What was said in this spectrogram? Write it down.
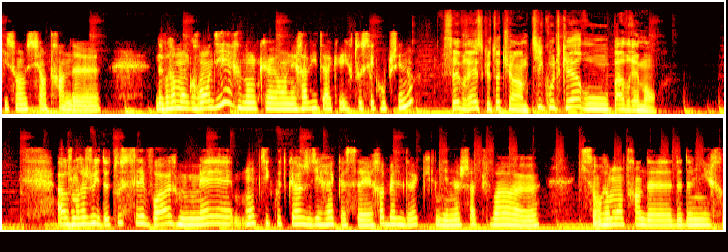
qui sont aussi en train de, de vraiment grandir. Donc euh, on est ravis d'accueillir tous ces groupes chez nous. C'est vrai, est-ce que toi tu as un petit coup de cœur ou pas vraiment? Alors je me réjouis de tous les voir, mais mon petit coup de cœur, je dirais que c'est Rebel Duck, les Neuchâtelois euh, qui sont vraiment en train de, de devenir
